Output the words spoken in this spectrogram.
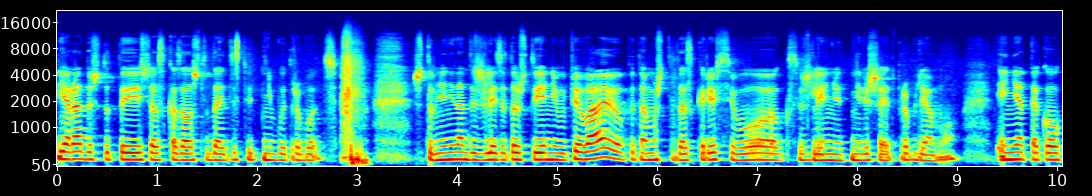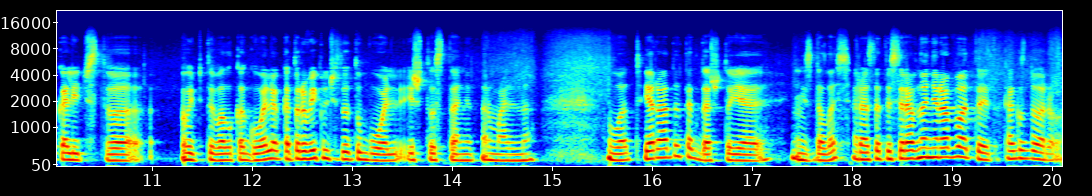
я рада, что ты сейчас сказал, что да, это действительно не будет работать. что мне не надо жалеть о том, что я не выпиваю, потому что, да, скорее всего, к сожалению, это не решает проблему. И нет такого количества выпитого алкоголя, который выключит эту боль, и что станет нормально. Вот. Я рада тогда, что я не сдалась, раз это все равно не работает. Как здорово.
